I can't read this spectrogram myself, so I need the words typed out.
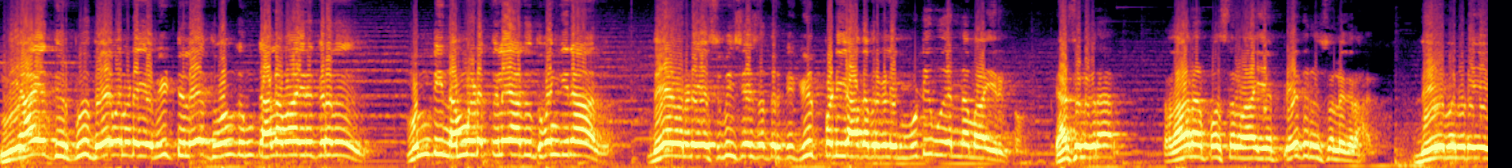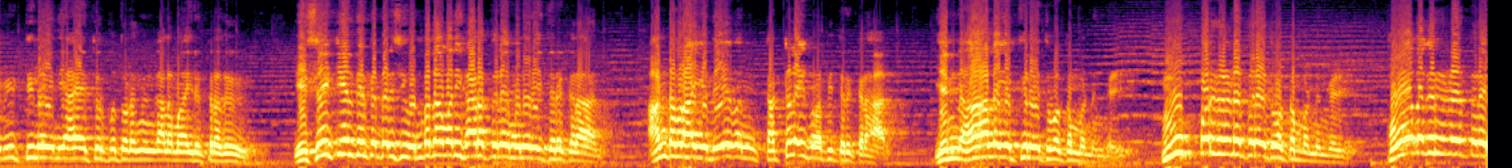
நியாய தீர்ப்பு தேவனுடைய வீட்டிலே துவங்கும் காலமாயிருக்கிறது. முந்தி நம்மிடத்திலே அது துவங்கினால் தேவனுடைய சுவிசேஷத்திற்கு கீழ்ப்படியாதவர்களின் முடிவு என்னமாயிருக்கும்? யார் சொல்லுகிறார்? பிரதான ஆகிய பேதரு சொல்லுகிறார். தேவனுடைய வீட்டிலே நியாய தீர்ப்பு தொடங்கும் காலமாயிருக்கிறது. எசேக்கியல் தீர்க்கதரிசி ஒன்பதாம் அதிகாரத்திலே முன்வைத்திருக்கிறார் ஆண்டவராகிய தேவன் கட்டளை பிறப்பித்திருக்கிறார். என் ஆலயத்திலே துவக்கம் பண்ணுங்கள். மூப்பர்களிடத்திலே துவக்கம் பண்ணுங்கள். போதகர்களிடத்திலே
